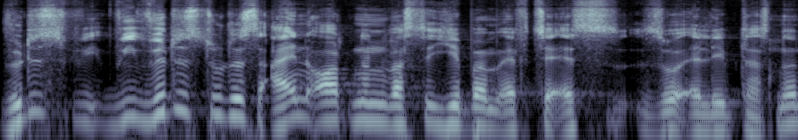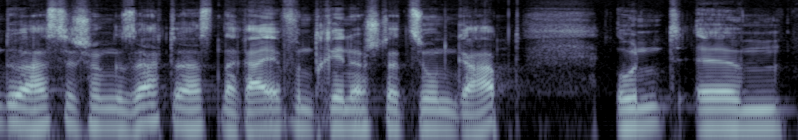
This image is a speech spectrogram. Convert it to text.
würdest, wie, wie, würdest du das einordnen, was du hier beim FCS so erlebt hast? Ne? Du hast ja schon gesagt, du hast eine Reihe von Trainerstationen gehabt und ähm,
